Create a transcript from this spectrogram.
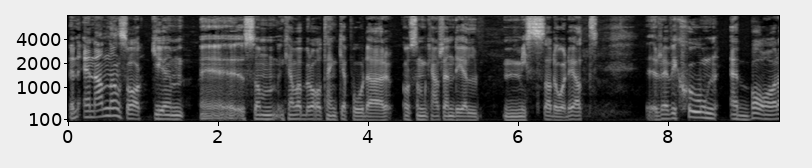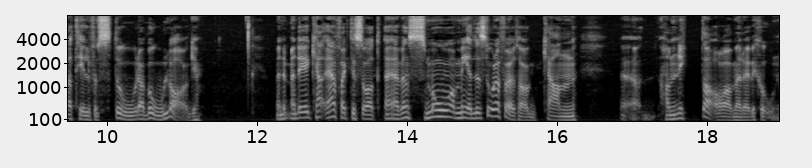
En, en annan sak eh, som kan vara bra att tänka på där och som kanske en del missar då, det är att revision är bara till för stora bolag. Men, men det är faktiskt så att även små och medelstora företag kan eh, ha nytta av en revision.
